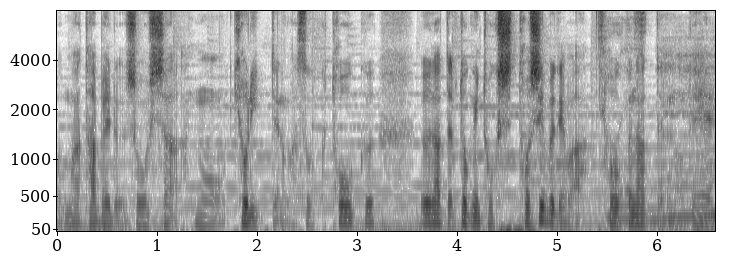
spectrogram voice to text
まあ、食べる消費者の距離っていうのがすごく遠くなってる特に都市部では遠くなってるので。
